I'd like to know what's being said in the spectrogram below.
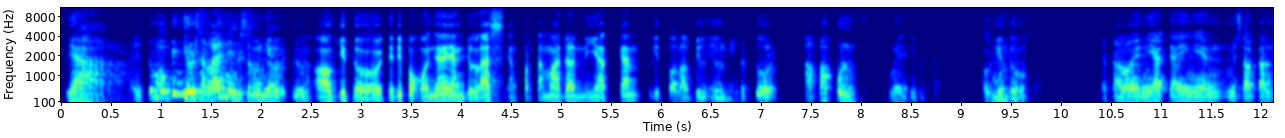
ya itu mungkin jurusan lain yang bisa menjawab itu Oh, gitu. Jadi pokoknya yang jelas yang pertama adalah niatkan litolabil ilmi. betul apa pun semua jurusan Oh, Semua gitu. jurusan. ya kalau niatnya ingin misalkan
